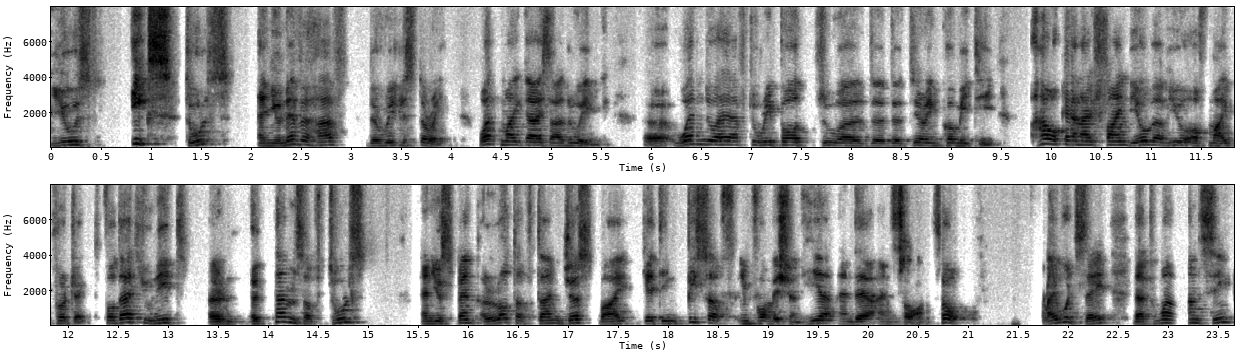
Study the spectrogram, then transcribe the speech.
use x tools and you never have the real story what my guys are doing. Uh, when do I have to report to uh, the, the steering committee? How can I find the overview of my project? For that, you need a, a tons of tools and you spend a lot of time just by getting piece of information here and there and so on. So I would say that one thing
